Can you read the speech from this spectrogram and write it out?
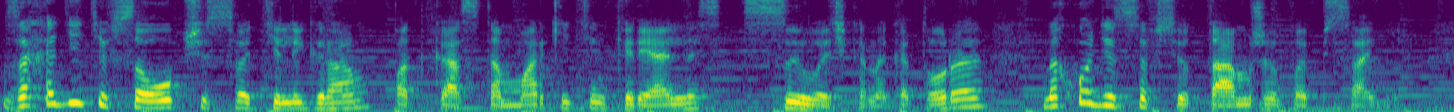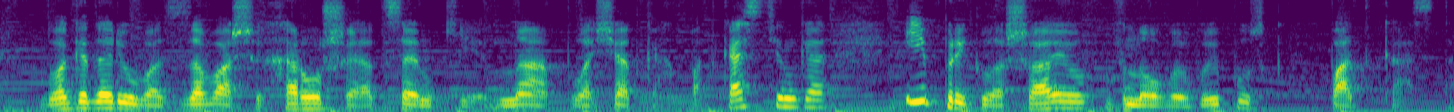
заходите в сообщество Telegram подкаста «Маркетинг и реальность», ссылочка на которое находится все там же в описании. Благодарю вас за ваши хорошие оценки на площадках подкастинга и приглашаю в новый выпуск подкаста.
